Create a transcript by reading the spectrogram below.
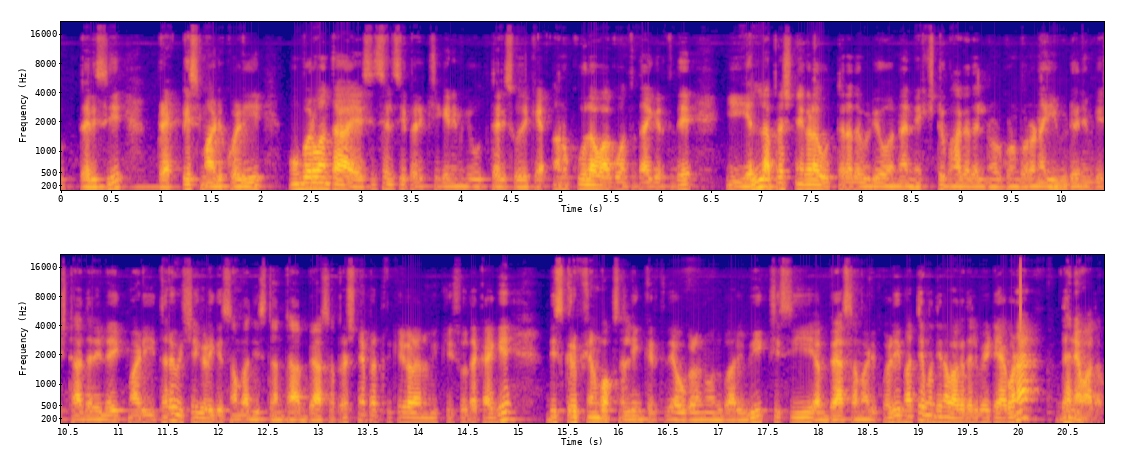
ಉತ್ತರಿಸಿ, ಪ್ರಾಕ್ಟೀಸ್ ಮಾಡಿಕೊಳ್ಳಿ. ಮುಂಬರುವಂತಹ ಎಸ್ ಎಸ್ ಎಲ್ ಸಿ ಪರೀಕ್ಷೆಗೆ ನಿಮಗೆ ಉತ್ತರಿಸುವುದಕ್ಕೆ ಅನುಕೂಲವಾಗುವಂಥದ್ದಾಗಿರ್ತದೆ ಈ ಎಲ್ಲ ಪ್ರಶ್ನೆಗಳ ಉತ್ತರದ ವಿಡಿಯೋವನ್ನು ನೆಕ್ಸ್ಟ್ ಭಾಗದಲ್ಲಿ ನೋಡ್ಕೊಂಡು ಬರೋಣ. ಈ ವಿಡಿಯೋ ನಿಮಗೆ ಇಷ್ಟ ಆದರೆ ಲೈಕ್ ಮಾಡಿ, ಇತರ ವಿಷಯಗಳಿಗೆ ಸಂಬಂಧಿಸಿದಂತಹ ಅಭ್ಯಾಸ ಪ್ರಶ್ನೆ ಪತ್ರಿಕೆಗಳನ್ನು ವೀಕ್ಷಿಸುವುದಕ್ಕಾಗಿ ಡಿಸ್ಕ್ರಿಪ್ಷನ್ ಬಾಕ್ಸ್ನಲ್ಲಿ ಲಿಂಕ್ ಇರ್ತದೆ. ಅವುಗಳನ್ನು ಒಂದು ಬಾರಿ ವೀಕ್ಷಿಸಿ, ಅಭ್ಯಾಸ ಮಾಡಿಕೊಳ್ಳಿ. ಮತ್ತೆ ಮುಂದಿನ ಭಾಗದಲ್ಲಿ ಭೇಟಿಯಾಗೋಣ. ధన్యవాదం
